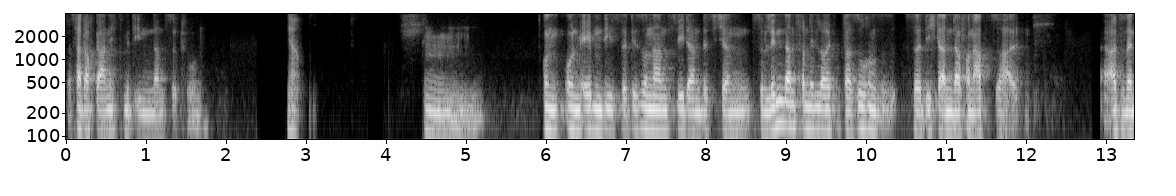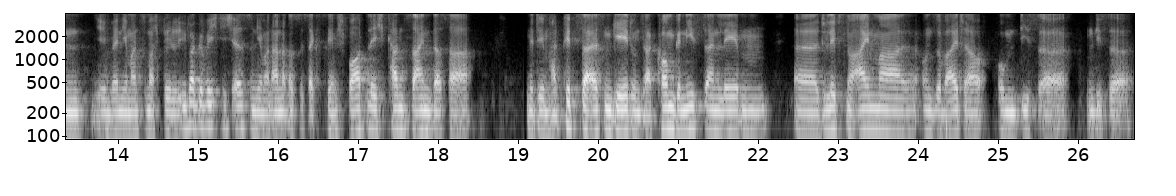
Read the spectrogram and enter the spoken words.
Das hat auch gar nichts mit ihnen dann zu tun. Ja. Hm. Um, um eben diese Dissonanz wieder ein bisschen zu lindern von den Leuten, versuchen sie, sie dich dann davon abzuhalten. Also wenn, wenn jemand zum Beispiel übergewichtig ist und jemand anderes ist extrem sportlich, kann es sein, dass er mit dem halt Pizza essen geht und sagt, komm, genieß dein Leben, äh, du lebst nur einmal und so weiter, um diese, um diese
